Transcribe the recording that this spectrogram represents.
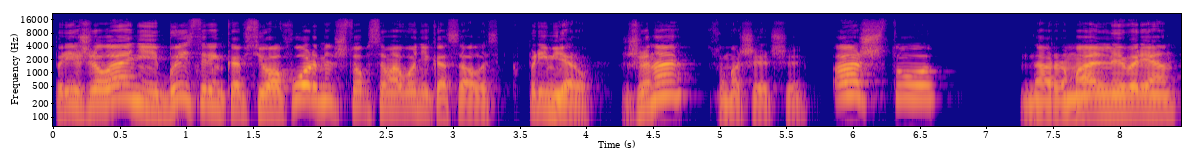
При желании быстренько все оформит, чтобы самого не касалось. К примеру, жена сумасшедшая. А что? Нормальный вариант.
